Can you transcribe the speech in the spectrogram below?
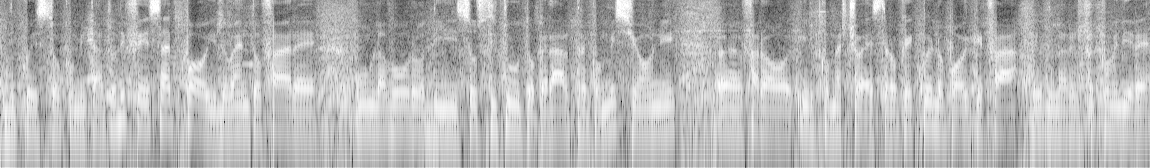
di questo comitato difesa e poi dovendo fare un lavoro di sostituto per altre commissioni eh, farò il commercio estero che è quello poi che fa il, dire,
